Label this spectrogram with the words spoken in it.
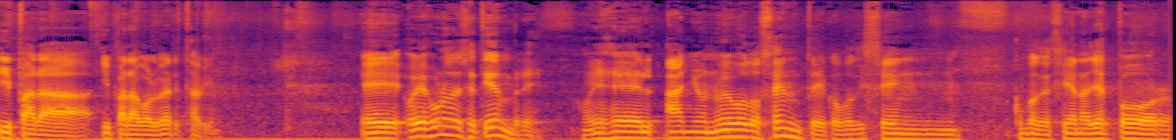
y, para, y para volver está bien. Eh, hoy es 1 de septiembre, hoy es el año nuevo docente, como dicen, como decían ayer por,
